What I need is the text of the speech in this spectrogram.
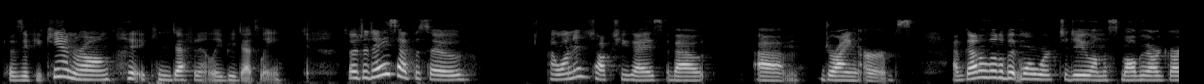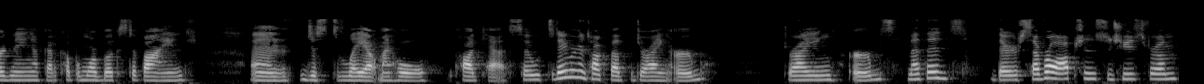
Because if you can wrong, it can definitely be deadly. So today's episode, I wanted to talk to you guys about um, drying herbs. I've got a little bit more work to do on the small yard gardening. I've got a couple more books to find and just to lay out my whole podcast. So today we're going to talk about the drying herb, drying herbs methods. There's several options to choose from.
